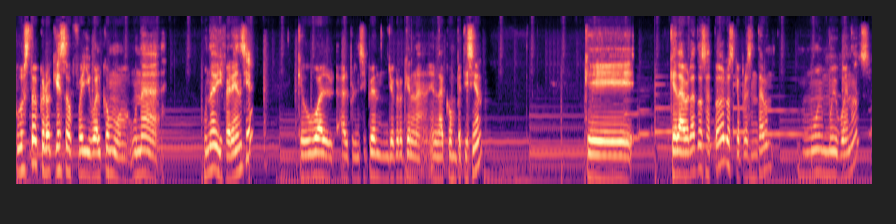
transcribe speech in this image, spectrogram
justo creo que eso fue igual como una, una diferencia que hubo al, principio, yo creo que en la, en la competición. Que, que la verdad, o sea, todos los que presentaron muy, muy buenos.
